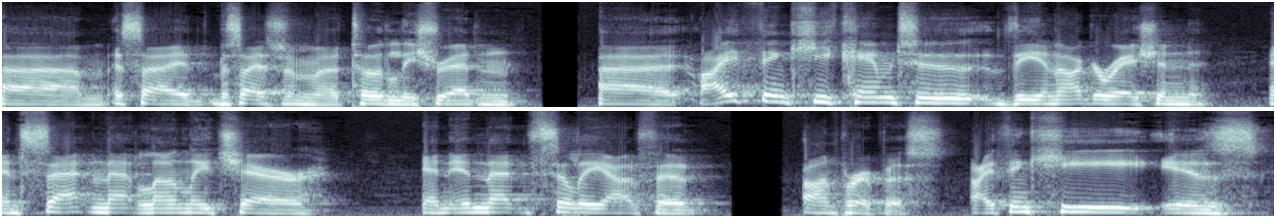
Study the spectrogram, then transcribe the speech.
Um, aside, besides from uh, totally shredding, uh, I think he came to the inauguration and sat in that lonely chair and in that silly outfit on purpose. I think he is,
